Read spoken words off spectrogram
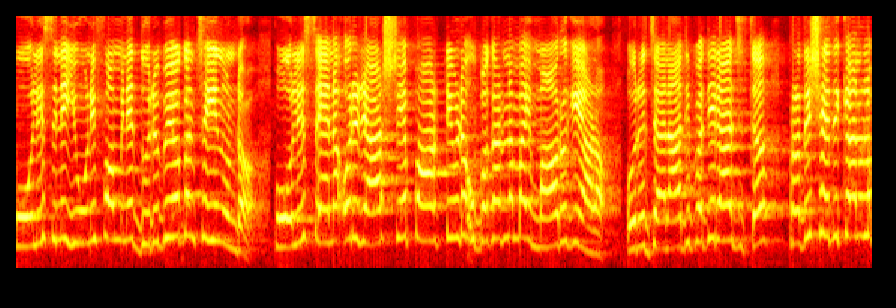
പോലീസിന്റെ യൂണിഫോമിനെ ദുരുപയോഗം ചെയ്യുന്നുണ്ടോ? പോലീസ് സേന ഒരു രാഷ്ട്രീയ പാർട്ടിയുടെ ഉപകരണമായി മാറുകയാണോ? ഒരു ജനാധിപത്യ രാജ്യത്ത് പ്രതിഷേധിക്കാനുള്ള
